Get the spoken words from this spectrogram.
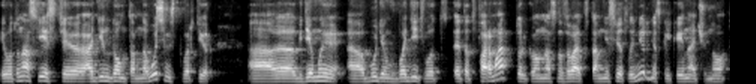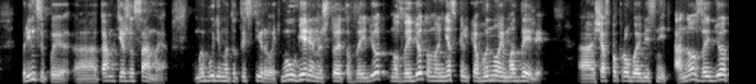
И вот у нас есть один дом там на 80 квартир – а, где мы а, будем вводить вот этот формат, только он у нас называется там не светлый мир, несколько иначе, но принципы а, там те же самые. Мы будем это тестировать. Мы уверены, что это зайдет, но зайдет оно несколько в иной модели. Сейчас попробую объяснить. Оно зайдет,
